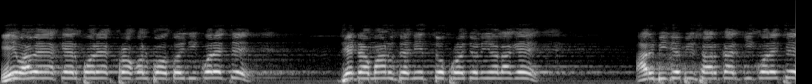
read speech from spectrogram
এইভাবে একের পর এক প্রকল্প তৈরি করেছে, যেটা মানুষের নিত্য প্রয়োজনীয় লাগে। আর বিজেপি সরকার কি করেছে?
